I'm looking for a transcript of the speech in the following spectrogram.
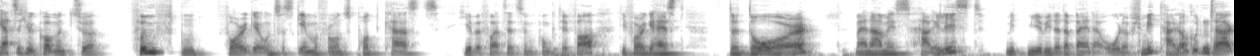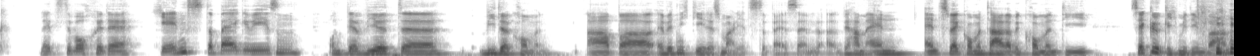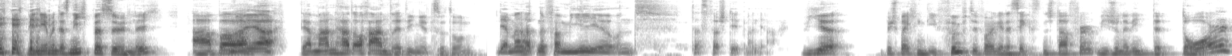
Herzlich willkommen zur fünften Folge unseres Game of Thrones Podcasts hier bei Fortsetzung.tv. Die Folge heißt The Door. Mein Name ist Harry List. Mit mir wieder dabei der Olaf Schmidt. Hallo. Guten Tag. Letzte Woche der Jens dabei gewesen und der wird äh, wiederkommen. Aber er wird nicht jedes Mal jetzt dabei sein. Wir haben ein, ein, zwei Kommentare bekommen, die sehr glücklich mit ihm waren. Wir nehmen das nicht persönlich, aber naja. der Mann hat auch andere Dinge zu tun. Der Mann hat eine Familie und das versteht man ja. Wir besprechen die fünfte Folge der sechsten Staffel, wie schon erwähnt, The Door.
